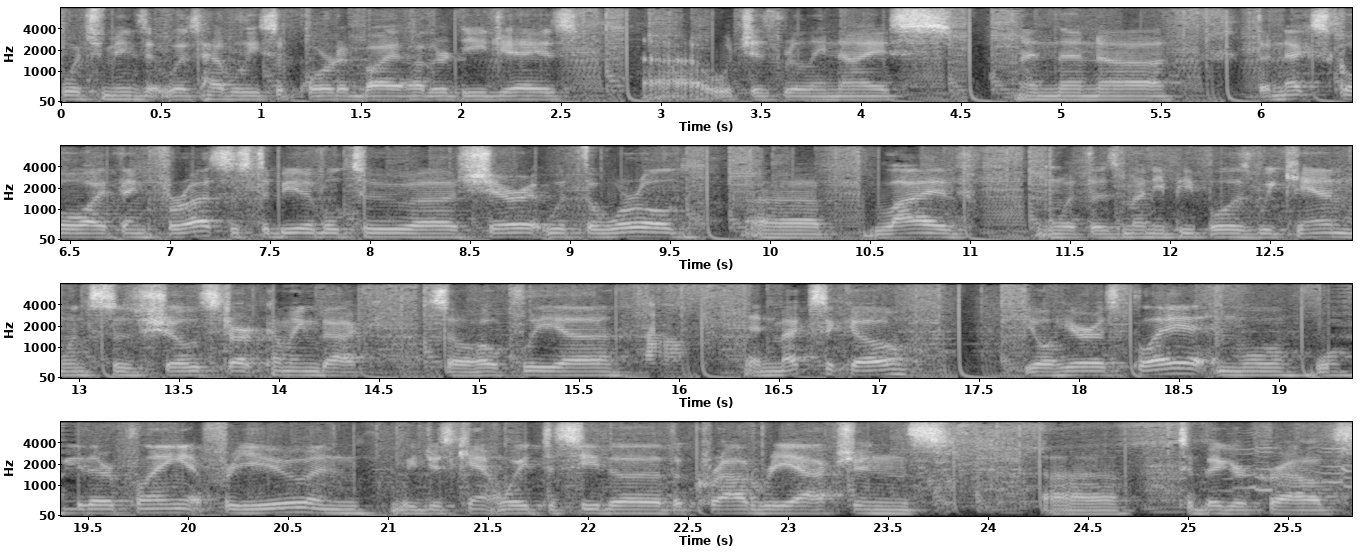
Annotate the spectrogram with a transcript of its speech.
which means it was heavily supported by other DJs, uh, which is really nice. And then uh, the next goal, I think, for us is to be able to share it with the world live with as many people as we can once the shows start coming back. So hopefully in Mexico, you'll hear us play it and we'll we'll be there playing it for you and we just can't wait to see the the crowd reactions uh, to bigger crowds.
